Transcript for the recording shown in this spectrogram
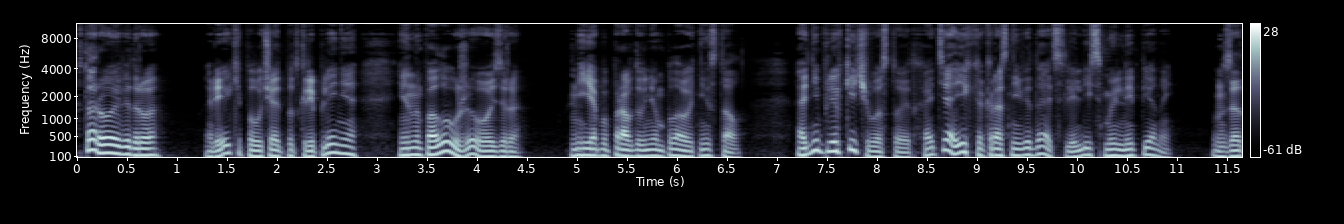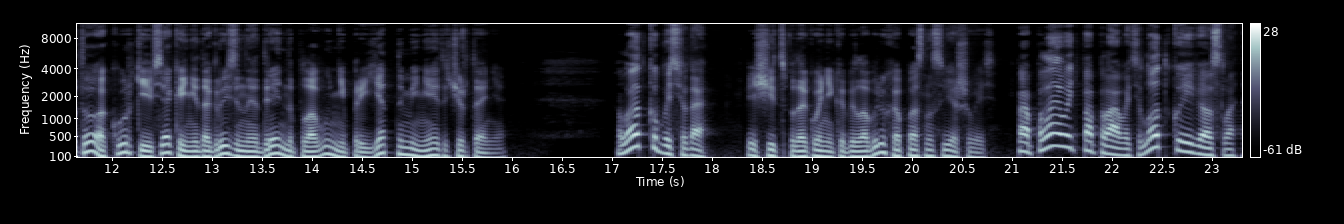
Второе ведро. Реки получают подкрепление, и на полу уже озеро. Я бы, правда, в нем плавать не стал. Одни плевки чего стоят, хотя их как раз не видать, слились с мыльной пеной. Зато окурки и всякая недогрызенная дрянь на плаву неприятно меняет очертания. «Лодку бы сюда!» — пищит с подоконника белобрюх, опасно свешиваясь. «Поплавать, поплавать, лодку и весла!»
